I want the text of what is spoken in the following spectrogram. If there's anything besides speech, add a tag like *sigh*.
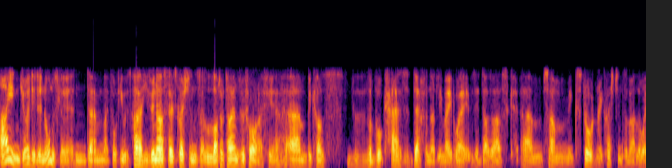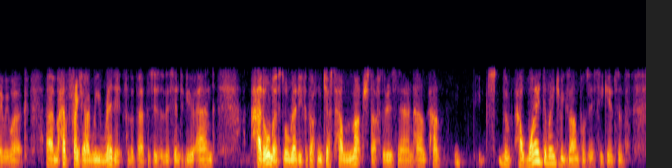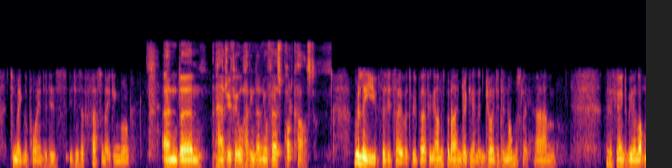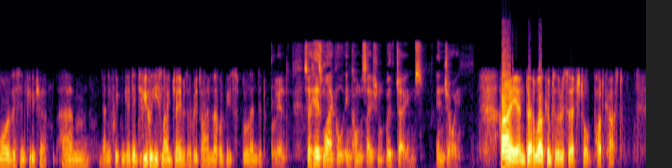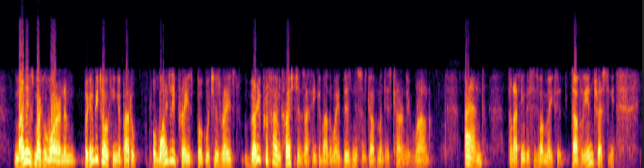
I enjoyed it enormously, and um, I thought he was. Uh, he's been asked those questions a lot of times before, I fear, um, because the book has definitely made waves. It does ask um, some extraordinary questions about the way we work. Um, I have, frankly, I reread it for the purposes of this interview and had almost already forgotten just how much stuff there is there and how how the, how wide the range of examples is he gives of to make the point. It is it is a fascinating book. And um, and how do you feel having done your first podcast? Relieved that it's over, to be perfectly honest, but I again enjoyed it enormously. Um, there's going to be a lot more of this in future, um, and if we can get *laughs* interviewees like James every time, that would be splendid. Brilliant. So here's Michael in conversation with James. Enjoy. Hi, and uh, welcome to the Research Talk podcast. My name is Michael Warren, and we're going to be talking about a a widely praised book which has raised very profound questions, I think, about the way business and government is currently run. And, and I think this is what makes it doubly interesting,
